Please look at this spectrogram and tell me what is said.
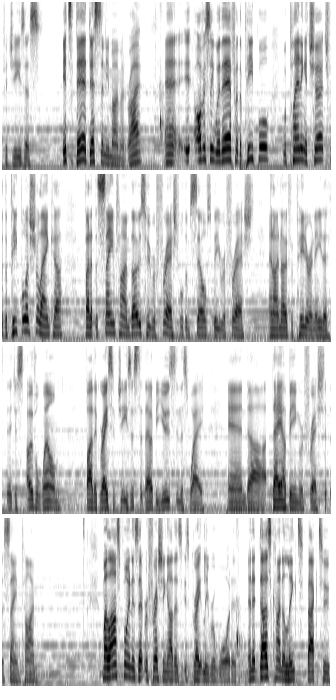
for Jesus. It's their destiny moment, right? And it, obviously, we're there for the people. We're planning a church for the people of Sri Lanka. But at the same time, those who refresh will themselves be refreshed. And I know for Peter and Edith, they're just overwhelmed by the grace of Jesus that they would be used in this way. And uh, they are being refreshed at the same time. My last point is that refreshing others is greatly rewarded. And it does kind of link back to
